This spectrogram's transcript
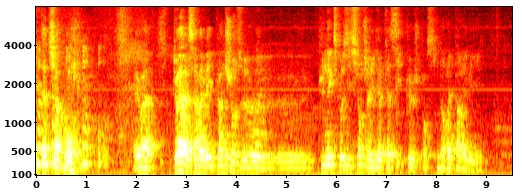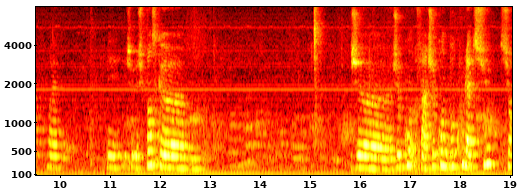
tas de charbon. Et voilà. Tu vois, ça réveille plein de choses euh, euh, qu'une exposition, j'allais dire classique, que je pense n'aurait pas réveillé. Ouais. je, pense que je, je, compte, enfin, je compte beaucoup là-dessus, sur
